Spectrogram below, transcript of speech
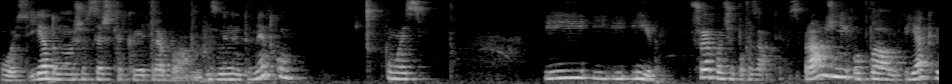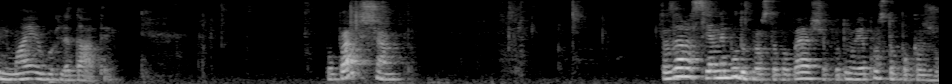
Ось, я думаю, що все ж таки треба змінити нитку. Ось. І, і, і, і. Що я хочу показати? Справжній опал, як він має виглядати. По-перше, та зараз я не буду просто по-перше, по-друге, я просто покажу.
